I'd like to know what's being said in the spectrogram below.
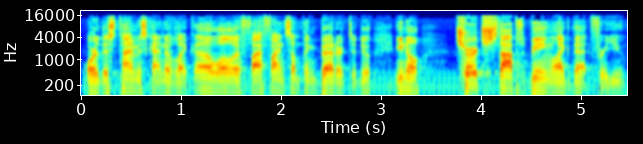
or this time is kind of like, oh, well, if I find something better to do. You know, church stops being like that for you.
